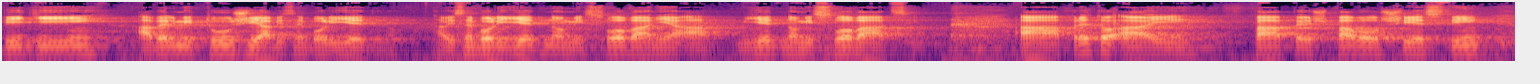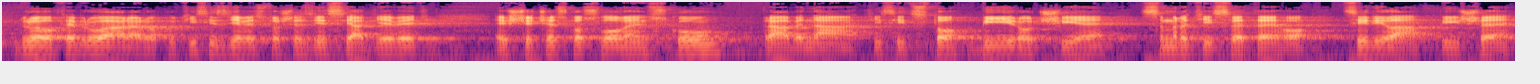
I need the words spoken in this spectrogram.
vidí a veľmi túži, aby sme boli jedno. Aby sme boli jednomi Slovania a jednomi Slováci. A preto aj pápež Pavol VI 2. februára roku 1969 ešte Československu práve na 1100 výročie smrti svätého Cyrila píše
